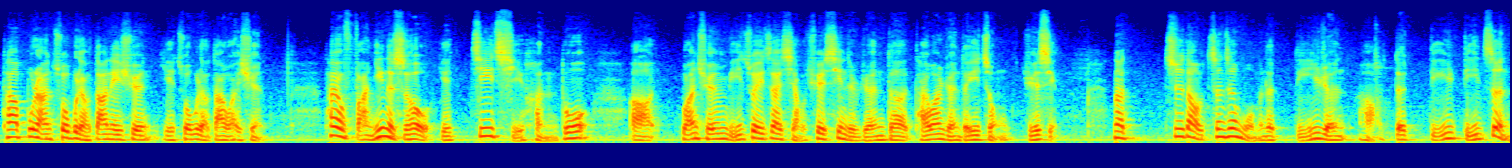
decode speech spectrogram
他不然做不了大内宣，也做不了大外宣，他有反应的时候，也激起很多啊完全迷醉在小确幸的人的台湾人的一种觉醒。那知道真正我们的敌人哈的敌敌阵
